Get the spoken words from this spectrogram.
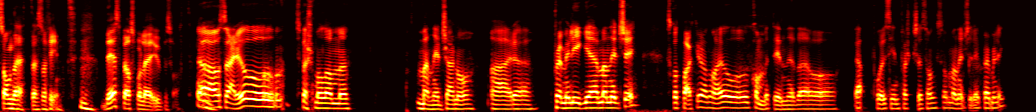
som det heter så fint? Mm. Det spørsmålet er ubesvart. Ja, og så er det jo spørsmål om manager nå er Premier League-manager. Scott Parker han har jo kommet inn i det og ja, får sin første sesong som manager i Premier League.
